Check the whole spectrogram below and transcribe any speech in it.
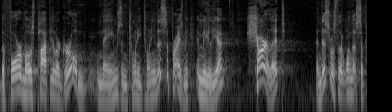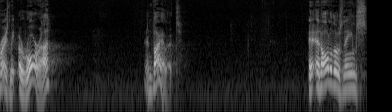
The four most popular girl names in 2020, and this surprised me Amelia, Charlotte, and this was the one that surprised me Aurora, and Violet. And all of those names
